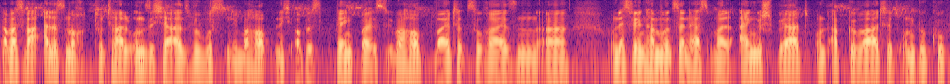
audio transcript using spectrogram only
Aber es war alles noch total unsicher. Also wir wussten überhaupt nicht, ob es denkbar ist, überhaupt weiter zu reisen. Äh, und deswegen haben wir uns dann erstmal eingesperrt und abgewartet und geguckt,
